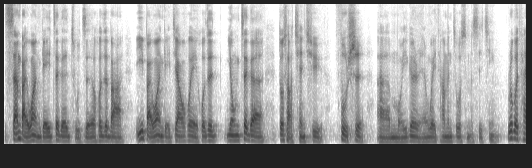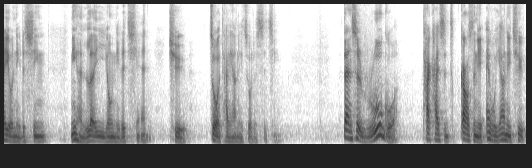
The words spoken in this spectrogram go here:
三百万给这个组织，或者把一百万给教会，或者用这个多少钱去复试呃某一个人，为他们做什么事情？如果他有你的心，你很乐意用你的钱去做他要你做的事情。但是如果他开始告诉你，哎，我要你去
